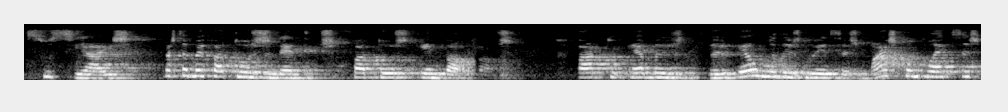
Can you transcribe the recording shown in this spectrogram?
sociais, mas também fatores genéticos, fatores endócrinos. De facto, é, é uma das doenças mais complexas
